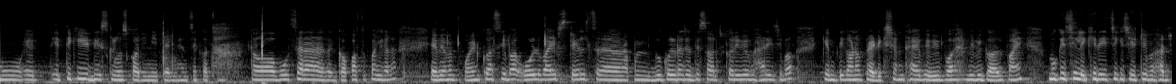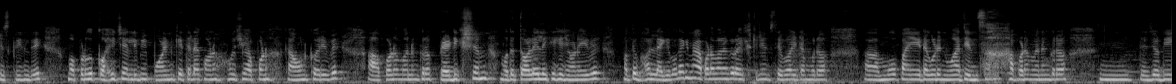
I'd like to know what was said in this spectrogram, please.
मुक डिस्क्लोज करनी प्रेगनेसी कथ तो बहुत सारा गपसप होगा एवं आम पॉइंट को आसवा ओल्ड वाइफ स्टेल्स गुगुल ଗୁଗଲ୍ରେ ଯଦି ସର୍ଚ୍ଚ କରିବେ ବାହାରିଯିବ କେମିତି କ'ଣ ପ୍ରେଡିକ୍ସନ୍ ଥାଏ ବେବି ବୟ ବେବି ଗର୍ଲ ପାଇଁ ମୁଁ କିଛି ଲେଖିଦେଇଛି କିଛି ଏଠି ବାହାରୁଛି ସ୍କ୍ରିନ୍ରେ ମୁଁ ଆପଣଙ୍କୁ କହିଚାଲିବି ପଏଣ୍ଟ କେତେଟା କ'ଣ ହେଉଛି ଆପଣ କାଉଣ୍ଟ କରିବେ ଆପଣମାନଙ୍କର ପ୍ରେଡିକ୍ସନ୍ ମୋତେ ତଳେ ଲେଖିକି ଜଣାଇବେ ମୋତେ ଭଲ ଲାଗିବ କାହିଁକିନା ଆପଣମାନଙ୍କର ଏକ୍ସପିରିଏନ୍ସ ହେବ ଏଇଟା ମୋର ମୋ ପାଇଁ ଏଇଟା ଗୋଟେ ନୂଆ ଜିନିଷ ଆପଣମାନଙ୍କର ଯଦି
